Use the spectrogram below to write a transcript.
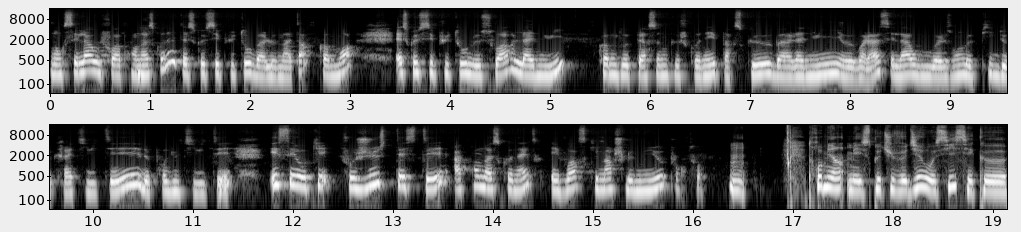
Donc c'est là où il faut apprendre à se connaître. Est-ce que c'est plutôt bah, le matin, comme moi? Est-ce que c'est plutôt le soir, la nuit? Comme d'autres personnes que je connais parce que bah, la nuit, euh, voilà, c'est là où elles ont le pic de créativité, de productivité, et c'est ok. Il faut juste tester, apprendre à se connaître et voir ce qui marche le mieux pour toi. Mmh. Trop bien. Mais ce que tu veux dire aussi, c'est que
